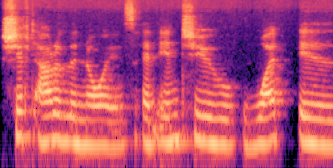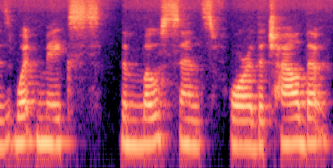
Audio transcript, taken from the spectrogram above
shift out of the noise and into what is what makes the most sense for the child that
